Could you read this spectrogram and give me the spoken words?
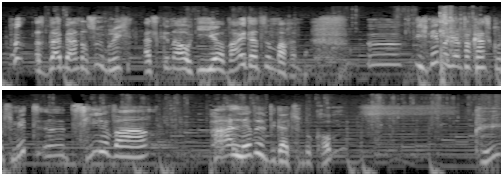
was bleibt mir anderes übrig, als genau hier weiterzumachen. Äh, ich nehme euch einfach ganz kurz mit. Äh, Ziel war, ein paar Level wieder zu bekommen. Okay,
